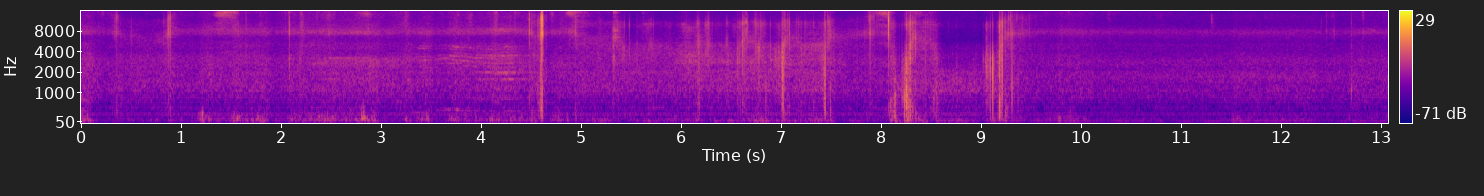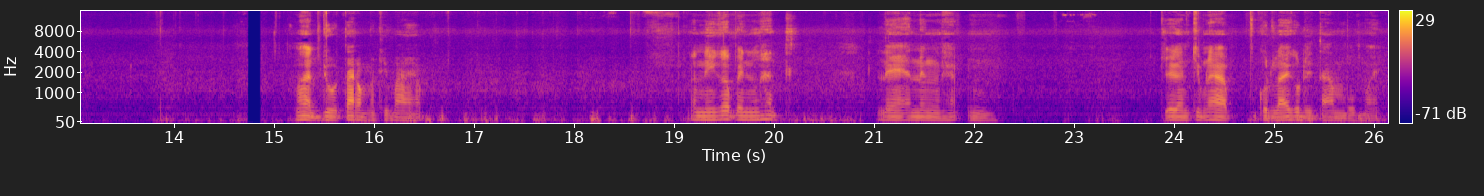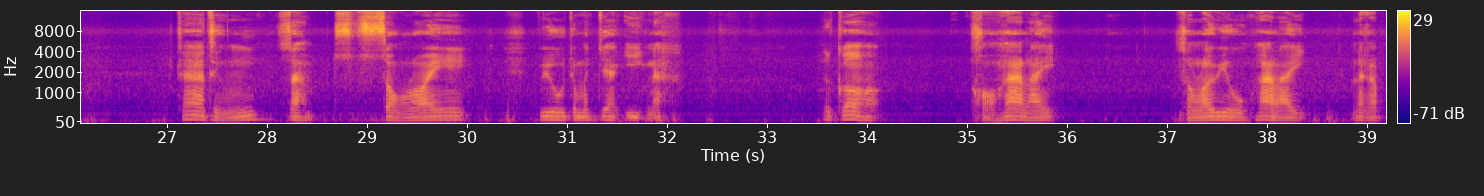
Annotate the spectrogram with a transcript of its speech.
รหัสอยู่ใต้คำอธิบายครับ อันนี้ก็เป็นรหัสแลอันหนึ่งครับอืมเจอกันคลิปหน้าครับ กดไลค์กดติดตามผมไว้ถ้าถึงสามสองร้อยวิวจะมาแจกอีกนะ แล้วก็ขอห้าไลค์สองร้อยวิวห้าไลค์นะครับ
